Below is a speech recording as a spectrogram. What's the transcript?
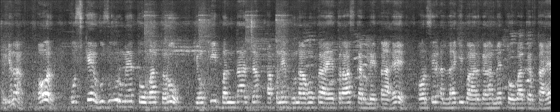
ठीक है ना? और उसके हुजूर में तोबा करो, क्योंकि बंदा जब अपने गुनाहों का एतराफ़ कर लेता है और फिर अल्लाह की बारगाह में तोबा करता है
